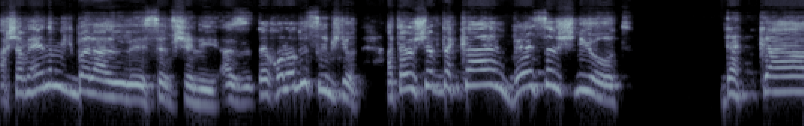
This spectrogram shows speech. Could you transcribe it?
עכשיו אין מגבלה על סרף שני, אז אתה יכול עוד 20 שניות. אתה יושב דקה ועשר שניות, דקה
